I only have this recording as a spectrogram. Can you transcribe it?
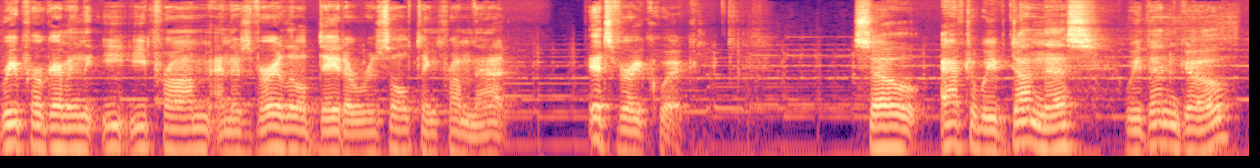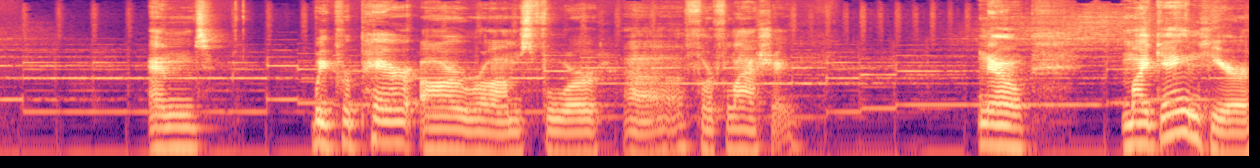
reprogramming the EEPROM and there's very little data resulting from that, it's very quick. So after we've done this, we then go and we prepare our ROMs for uh, for flashing. Now, my game here,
